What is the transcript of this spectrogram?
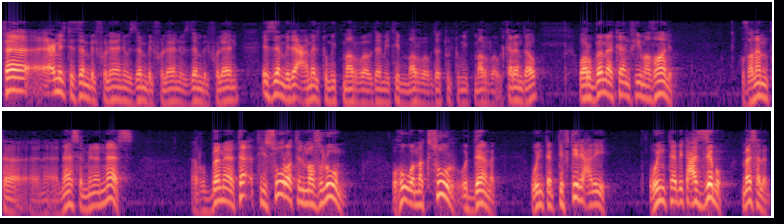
فعملت الذنب الفلاني والذنب الفلاني والذنب الفلاني. الذنب ده عملته 100 مرة وده 200 مرة وده 300 مرة والكلام ده وربما كان في مظالم. ظلمت ناسا من الناس. ربما تأتي صورة المظلوم وهو مكسور قدامك وانت بتفتري عليه وانت بتعذبه. مثلا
